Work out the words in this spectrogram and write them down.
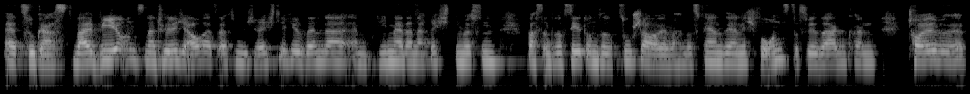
äh, zu Gast, weil wir uns natürlich auch als öffentlich-rechtliche Sender ähm, primär danach richten müssen, was interessiert unsere Zuschauer. Wir machen das Fernseher nicht für uns, dass wir sagen können, toll,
